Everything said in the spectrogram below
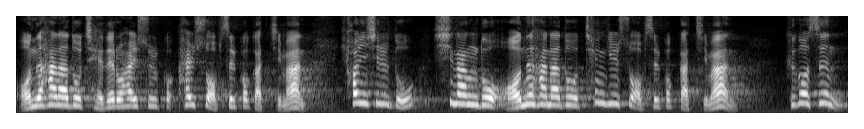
어느 하나도 제대로 할 수 없을 것 같지만 현실도 신앙도 어느 하나도 챙길 수 없을 것 같지만 그것은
